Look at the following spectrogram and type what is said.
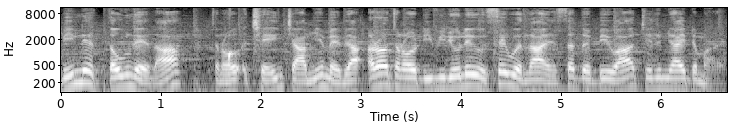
မိနစ်30သာကျွန်တော်တို့အချိန်ကြာမြင့်မယ်ဗျအဲ့တော့ကျွန်တော်တို့ဒီဗီဒီယိုလေးကိုစိတ်ဝင်စားရင်ဆက်သွယ်ပေးပါကျေးဇူးအများကြီးတင်ပါတယ်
